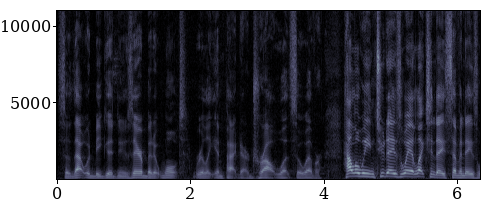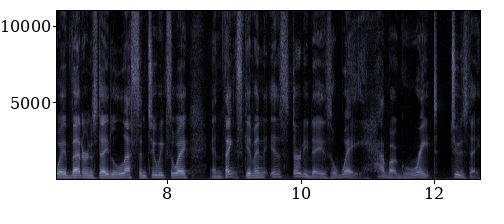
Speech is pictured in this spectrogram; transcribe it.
So that would be good news there, but it won't really impact our drought whatsoever. Halloween two days away, Election Day seven days away, Veterans Day less than two weeks away, and Thanksgiving is 30 days away. Have a great Tuesday.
